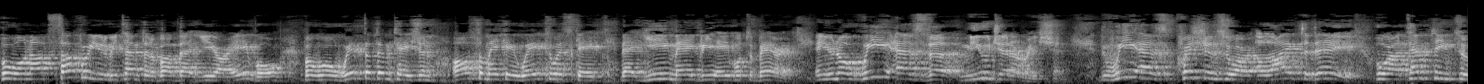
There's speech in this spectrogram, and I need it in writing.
who will not suffer you to be tempted above that ye are able, but will with the temptation also make a way to escape, that ye may be able to bear it. And you know, we as the new generation, we as Christians who are alive today, who are attempting to,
